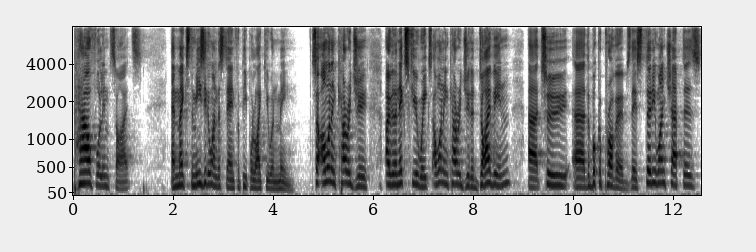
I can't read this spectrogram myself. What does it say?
powerful insights, and makes them easy to understand for people like you and me. So I want to encourage you over the next few weeks, I want to encourage you to dive in uh, to uh, the book of Proverbs. There's 31 chapters,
